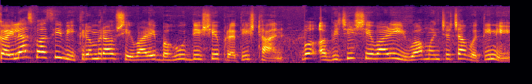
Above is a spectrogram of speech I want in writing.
कैलासवासी विक्रमराव शेवाळे बहुउद्देशीय प्रतिष्ठान व अभिजित शेवाळे युवा मंचच्या वतीने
